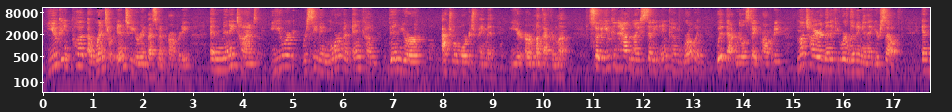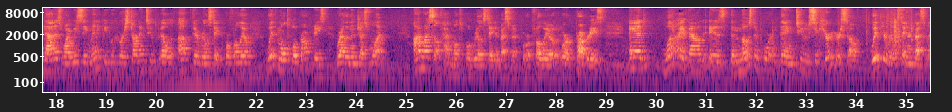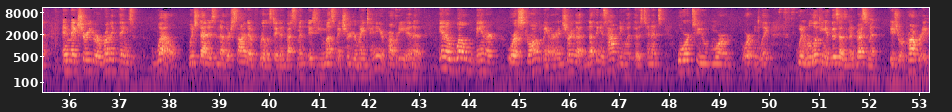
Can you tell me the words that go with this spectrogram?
you can put a renter into your investment property, and many times you are receiving more of an income than your actual mortgage payment year or month after month. So you can have a nice steady income growing with that real estate property, much higher than if you were living in it yourself. And that is why we see many people who are starting to build up their real estate portfolio with multiple properties rather than just one. I myself have multiple real estate investment portfolio or properties, and what I have found is the most important thing to secure yourself with your real estate investment and make sure you are running things well, which that is another side of real estate investment, is you must make sure you're maintaining your property in a in a well manner or a strong manner, ensuring that nothing is happening with those tenants, or to more importantly, when we're looking at this as an investment, is your property.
